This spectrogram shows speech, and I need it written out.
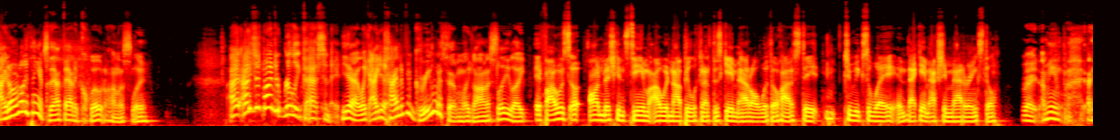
I don't really think it's that bad a quote, honestly. I, I just find it really fascinating. Yeah, like I kind of agree with him. Like honestly, like If I was uh, on Michigan's team, I would not be looking at this game at all with Ohio State two weeks away and that game actually mattering still. Right. I mean, I,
